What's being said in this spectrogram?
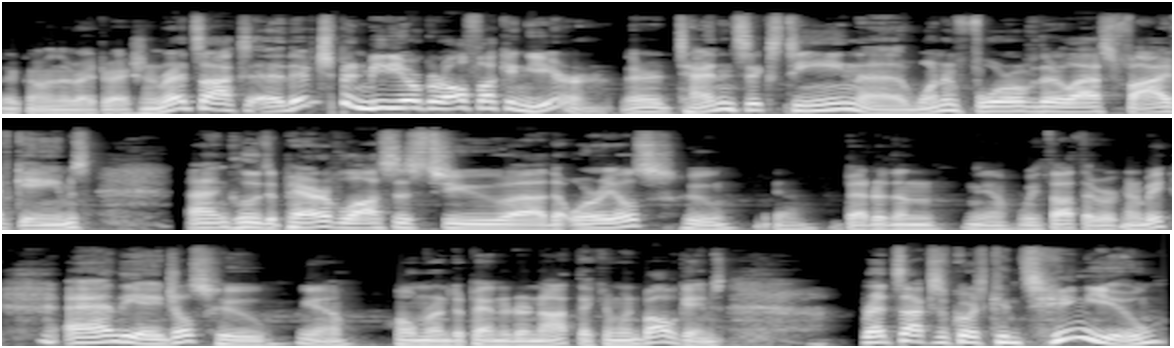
they're going in the right direction. Red Sox, uh, they've just been mediocre all fucking year. They're ten and sixteen, uh, one and four over their last five games. That includes a pair of losses to uh, the Orioles, who you know, better than you know we thought they were going to be, and the Angels, who you know home run dependent or not, they can win ball games. Red Sox, of course, continue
